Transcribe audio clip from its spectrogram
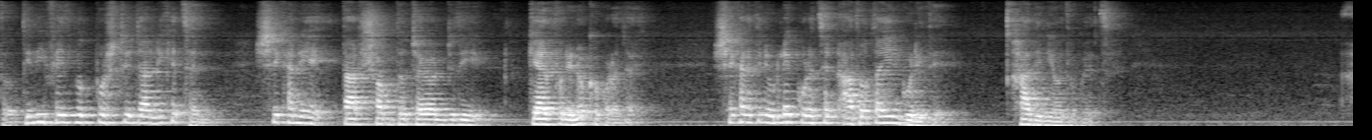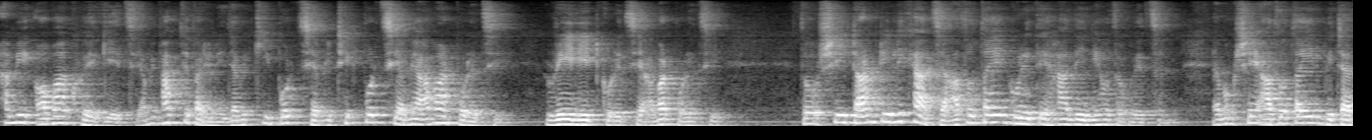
তো তিনি ফেসবুক পোস্টে যা লিখেছেন, সেখানে তার শব্দ চয়ন যদি কেয়ারফুলি লক্ষ্য করা যায়, সেখানে তিনি উল্লেখ করেছেন আততায়ীর গুলিতে হাদি নিহত হয়েছে। আমি অবাক হয়ে গিয়েছি। আমি ভাবতে পারিনি যে আমি কি পড়ছি, আমি ঠিক পড়ছি, আমি আবার পড়েছি। রিড করেছি, আবার পড়েছি। তো সেই টার্মটি লেখা আছে, আততায়ীর গুলিতে হাদি নিহত হয়েছেন এবং সেই আততায়ীর বিচার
